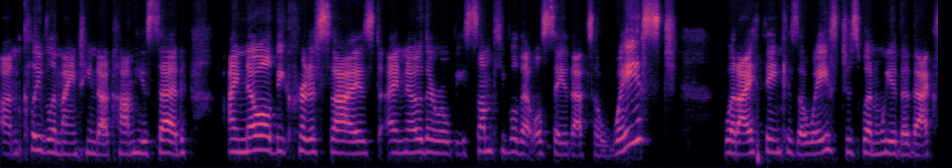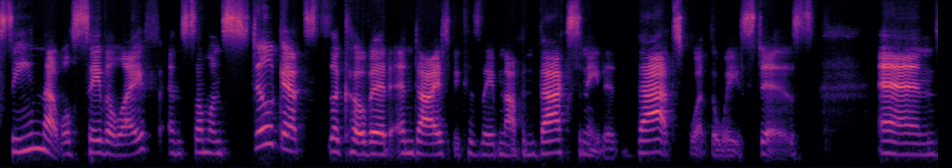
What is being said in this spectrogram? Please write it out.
on cleveland19.com. He said, I know I'll be criticized. I know there will be some people that will say that's a waste. What I think is a waste is when we have a vaccine that will save a life and someone still gets the COVID and dies because they've not been vaccinated. That's what the waste is. And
